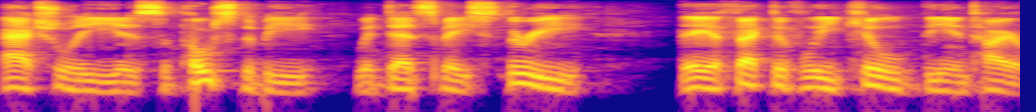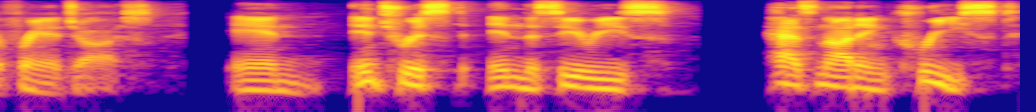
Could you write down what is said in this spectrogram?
actually is supposed to be with Dead Space 3, they effectively killed the entire franchise. And interest in the series has not increased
